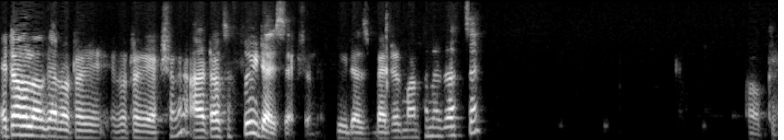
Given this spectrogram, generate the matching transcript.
এটা হলো গিয়ে রোটারি রোটারি অ্যাকশনে আর এটা হচ্ছে ফ্লুইডাইজ অ্যাকশনে ফ্লুইডাইজ ব্যাটের মাধ্যমে যাচ্ছে। ওকে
